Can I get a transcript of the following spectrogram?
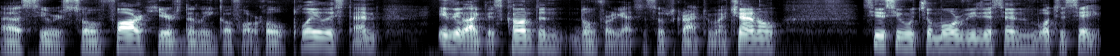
uh, series so far. Here's the link of our whole playlist. And if you like this content, don't forget to subscribe to my channel. See you soon with some more videos and what to say.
